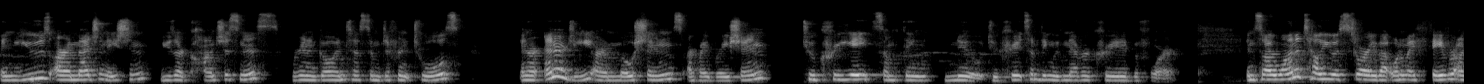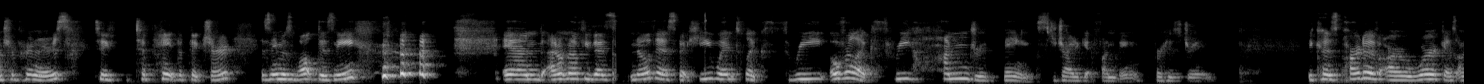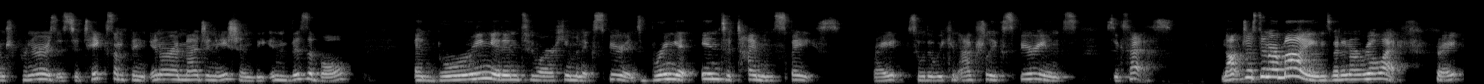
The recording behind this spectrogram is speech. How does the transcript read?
and use our imagination, use our consciousness. We're going to go into some different tools and our energy, our emotions, our vibration to create something new, to create something we've never created before. And so I want to tell you a story about one of my favorite entrepreneurs to, to paint the picture. His name is Walt Disney. And I don't know if you guys know this, but he went to like three, over like 300 banks to try to get funding for his dream. Because part of our work as entrepreneurs is to take something in our imagination, the invisible, and bring it into our human experience, bring it into time and space, right? So that we can actually experience success, not just in our minds, but in our real life, right?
